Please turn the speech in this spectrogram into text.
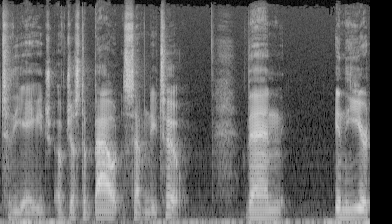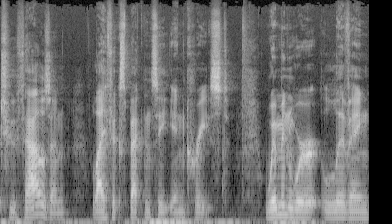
to the age of just about 72. Then, in the year 2000, life expectancy increased. Women were living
